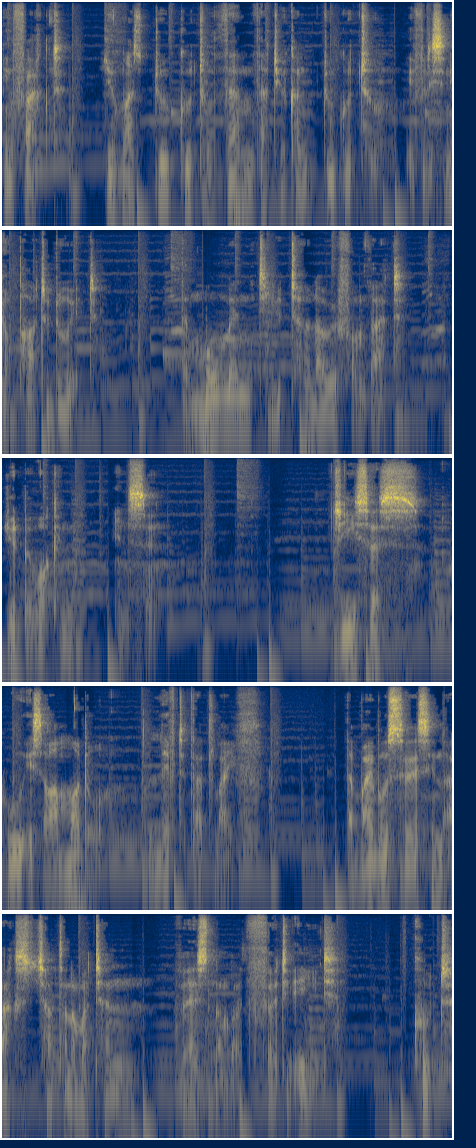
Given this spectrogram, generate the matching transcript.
In fact, you must do good to them that you can do good to if it is in your power to do it. The moment you turn away from that, you'd be walking in sin. Jesus, who is our model, lived that life. The Bible says in Acts chapter number 10, verse number 38, quote,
